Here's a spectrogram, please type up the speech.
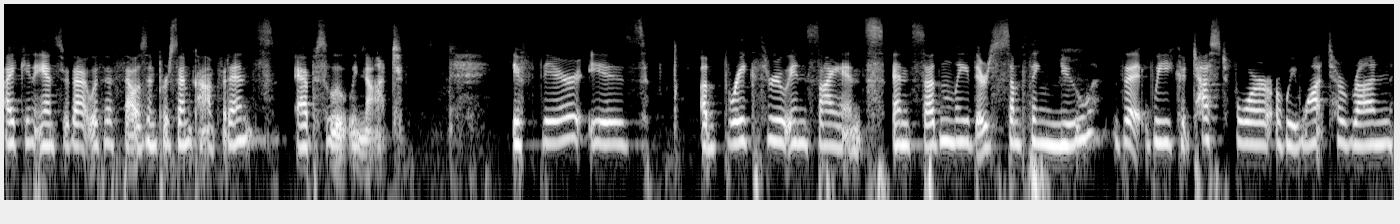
I can answer that with a thousand percent confidence. Absolutely not. If there is a breakthrough in science and suddenly there's something new that we could test for or we want to run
